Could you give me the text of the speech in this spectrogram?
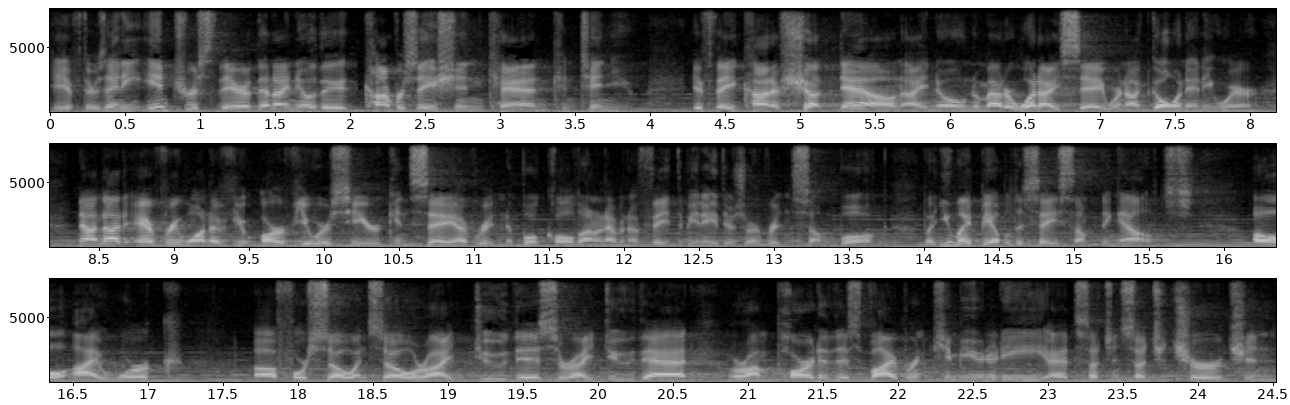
if there's any interest there, then I know the conversation can continue. If they kind of shut down, I know no matter what I say, we're not going anywhere. Now, not every one of you, our viewers here can say, I've written a book called I Don't Have Enough Faith to Be an Atheist, or I've written some book, but you might be able to say something else. Oh, I work uh, for so and so, or I do this, or I do that, or I'm part of this vibrant community at such and such a church, and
